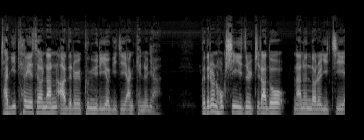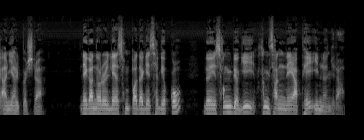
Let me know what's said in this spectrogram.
자기 태에서 난 아들을 긍휼히 여기지 않겠느냐. 그들은 혹시 잊을지라도 나는 너를 잊지 아니할 것이라. 내가 너를 내 손바닥에 새겼고 너의 성벽이 항상 내 앞에 있느니라.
